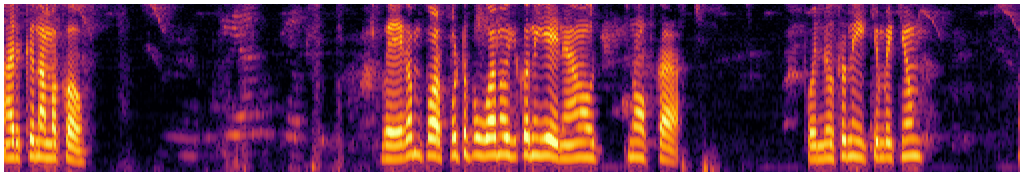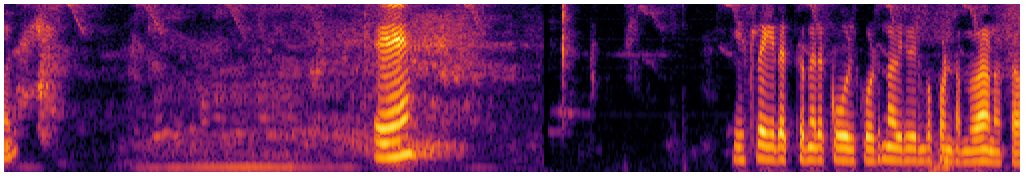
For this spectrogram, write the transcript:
ആർക്ക് നമുക്കോ? വേഗം പുറപ്പെട്ട് പോവാൻ നോക്കിക്കോ നീയേ ഞാൻ നോക്ക. പൊന്നൂസ് നീക്കുമ്പോഴേക്കും ഏ? ഈ സ്ലൈഡൊക്കെ ഇന്നലെ കോഴിക്കോട് നിന്ന് അവർ വരുമ്പോൾ കൊണ്ടുവന്നതാണ് കേട്ടോ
